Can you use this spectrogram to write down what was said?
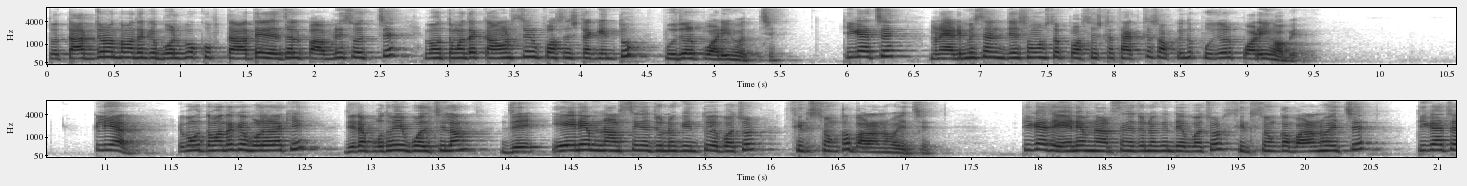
তো তার জন্য তোমাদেরকে বলব, খুব তাড়াতাড়ি রেজাল্ট পাবলিশ হচ্ছে এবং তোমাদের কাউন্সিলিং প্রসেসটা কিন্তু পুজোর পরই হচ্ছে। ঠিক আছে? মানে অ্যাডমিশন যে সমস্ত প্রসেসটা থাকছে, সব কিন্তু পুজোর পরই হবে। ক্লিয়ার এবং তোমাদেরকে বলে রাখি, যেটা প্রথমেই বলছিলাম যে এএনএম নার্সিংয়ের জন্য কিন্তু এবছর সিট সংখ্যা বাড়ানো হয়েছে। ঠিক আছে? এএনএম নার্সিংয়ের জন্য কিন্তু এবছর সিট সংখ্যা বাড়ানো হয়েছে। ঠিক আছে,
